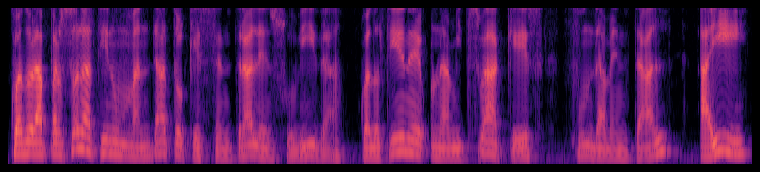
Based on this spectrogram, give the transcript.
Cuando la persona tiene un mandato que es central en su vida, cuando tiene una mitzvah que es fundamental, ahí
